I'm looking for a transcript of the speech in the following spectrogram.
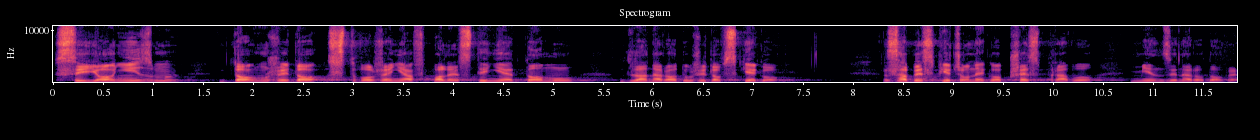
Syjonizm dąży do stworzenia w Palestynie domu dla narodu żydowskiego, zabezpieczonego przez prawo międzynarodowe.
